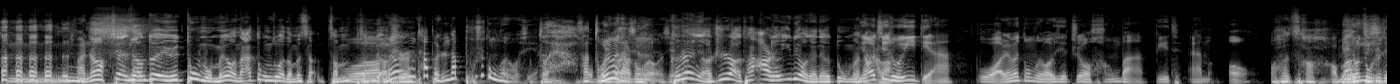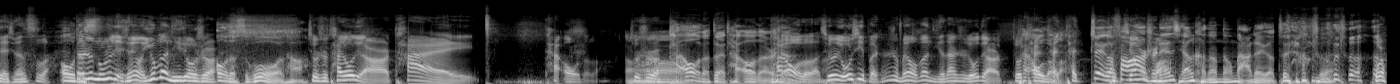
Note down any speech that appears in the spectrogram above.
嗯，反正剑圣对于杜牧没有拿动作怎么想怎么怎么我没有，因为表示？它本身它不是动作游戏。对啊，他不认为它是动作动作游戏可。是你要知道，他二零一六年那个杜牧，你要记，住一点，我认为动作游戏只有横版 Beat M O，我操，好吧比如，说《怒之铁拳四》哦，但是《怒之铁拳》有一个问题就是，old school，我操，就是它有点太太 old 了，就是哦太 old，对，太 old，太 old 了。其实游戏本身是没有问题，但是有点儿就太太 old 了太太这个放二十年前可能能拿这个最 不是，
